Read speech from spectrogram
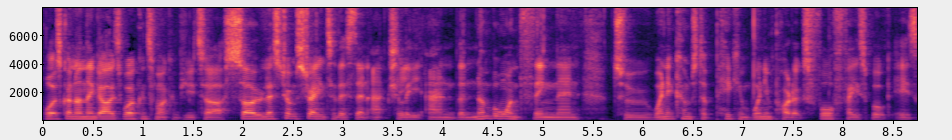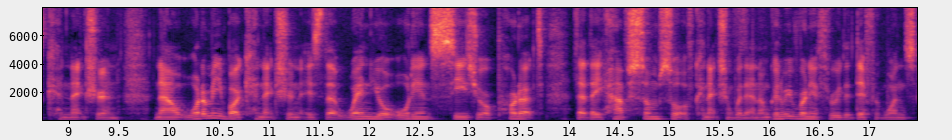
What's going on then guys? Welcome to my computer. So let's jump straight into this then actually. And the number one thing then to when it comes to picking winning products for Facebook is connection. Now, what I mean by connection is that when your audience sees your product, that they have some sort of connection with it. And I'm going to be running through the different ones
